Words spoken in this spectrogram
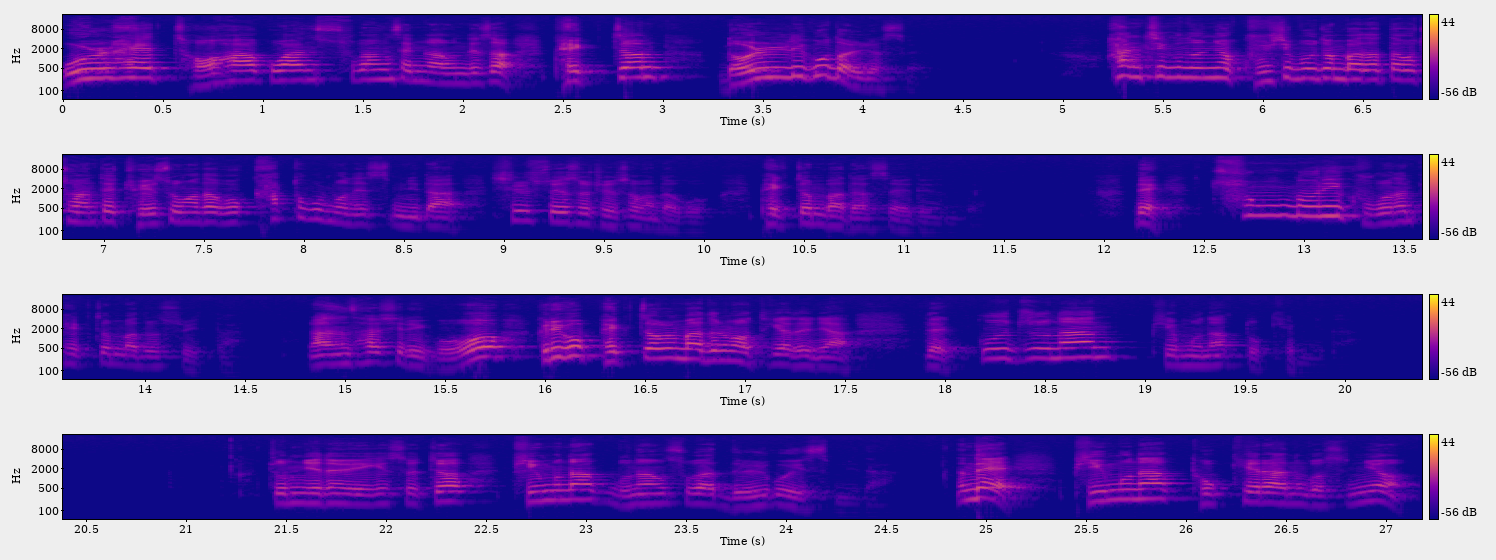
올해 저하고 한 수강생 가운데서 100점 널리고 널렸어요. 한 친구는요 95점 받았다고 저한테 죄송하다고 카톡을 보냈습니다. 실수해서 죄송하다고 100점 받았어야 되는데. 네, 충분히 국어는 100점 받을 수 있다. 라는 사실이고 그리고 100점을 받으면 어떻게 해야 되냐? 네, 꾸준한 비문학 독해입니다. 좀 전에 얘기했었죠? 비문학 문항수가 늘고 있습니다. 근데 비문학 독해라는 것은요.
